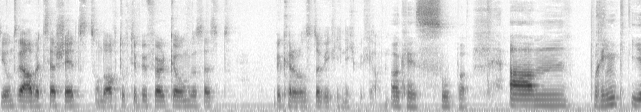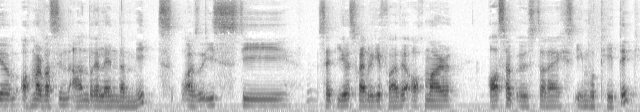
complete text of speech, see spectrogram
Die unsere Arbeit sehr schätzt und auch durch die Bevölkerung. Das heißt, wir können uns da wirklich nicht beklagen. Okay, super. Ähm, bringt ihr auch mal was in andere Länder mit? Also ist die, seid ihr als Freiwillige Feuerwehr auch mal außerhalb Österreichs irgendwo tätig?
